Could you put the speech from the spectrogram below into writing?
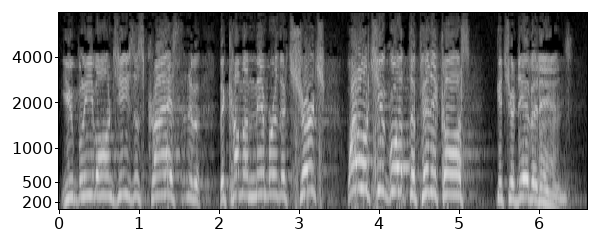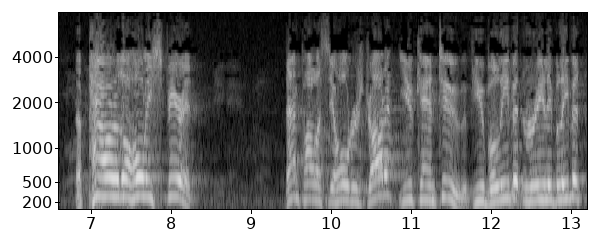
You believe on Jesus Christ and become a member of the church, why don't you go up to Pentecost, get your dividends? The power of the Holy Spirit. Them policy holders drawed it, you can too. If you believe it and really believe it.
